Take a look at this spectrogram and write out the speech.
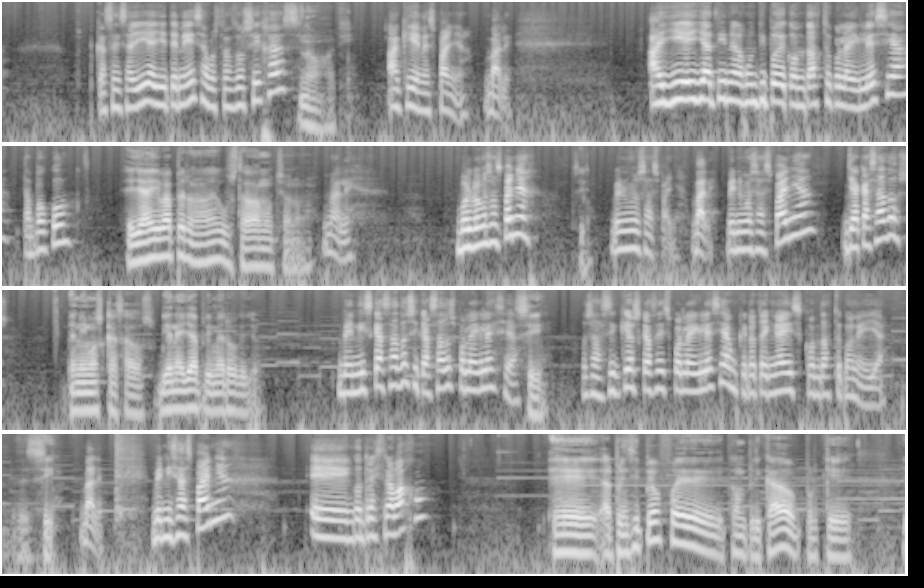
¿Os casáis allí? ¿Allí tenéis a vuestras dos hijas? No, aquí. Aquí en España, vale. ¿Allí ella tiene algún tipo de contacto con la iglesia? ¿Tampoco? Ella iba, pero no le gustaba mucho, ¿no? Vale. ¿Volvemos a España? Sí. Venimos a España. Vale, venimos a España. ¿Ya casados? Venimos casados. Viene ella primero que yo. ¿Venís casados y casados por la iglesia? Sí, O sea, sí que os casáis por la iglesia aunque no tengáis contacto con ella. eh, sí. Vale. ¿Venís a España? Eh, ¿Encontráis trabajo? Eh, al principio fue complicado porque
